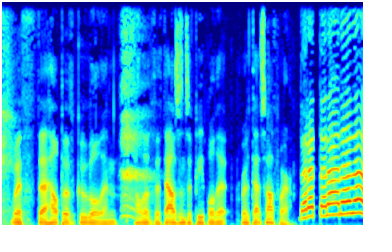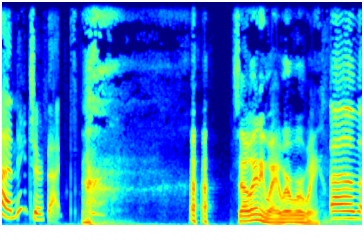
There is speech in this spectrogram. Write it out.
with the help of Google and all of the thousands of people that wrote that software. Da da da da da da. Nature facts. So anyway, where were we? Um.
